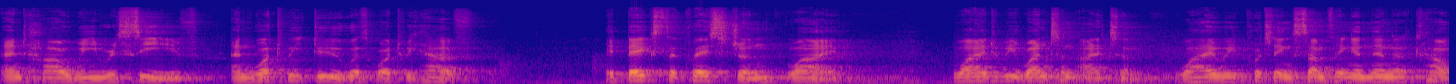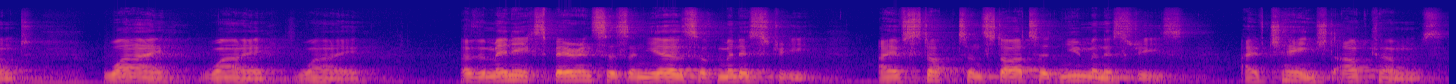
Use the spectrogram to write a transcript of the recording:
and how we receive and what we do with what we have. It begs the question why? Why do we want an item? Why are we putting something in an account? Why, why, why? Over many experiences and years of ministry, I have stopped and started new ministries. I have changed outcomes.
